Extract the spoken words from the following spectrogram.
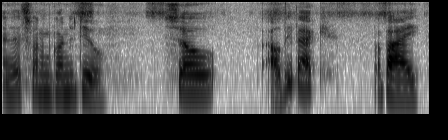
And that's what I'm going to do. So I'll be back. Bye bye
